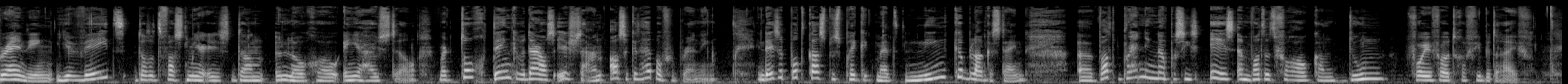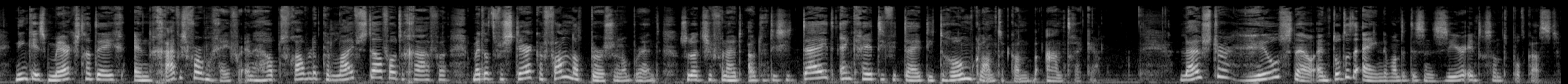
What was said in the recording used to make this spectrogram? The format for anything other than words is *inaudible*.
branding. Je weet dat het vast meer is dan een logo en je huisstijl. Maar toch denken we daar als eerste aan als ik het heb over branding. In deze podcast bespreek ik met Nienke Blankenstein uh, wat branding nou precies is en wat het vooral kan doen voor je fotografiebedrijf. Nienke is merkstratege en grafisch vormgever en helpt vrouwelijke lifestyle-fotografen met het versterken van dat personal brand, zodat je vanuit authenticiteit en creativiteit die droomklanten kan aantrekken. Luister heel snel en tot het einde, want het is een zeer interessante podcast.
